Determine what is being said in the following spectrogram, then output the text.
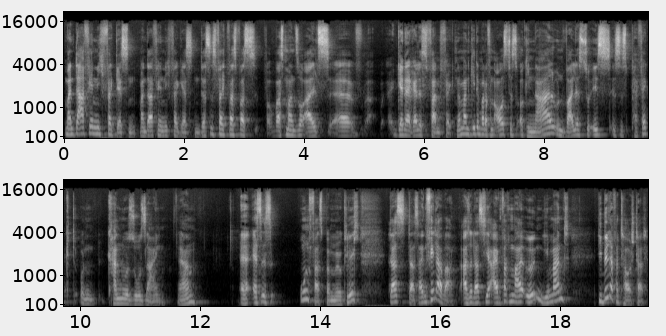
man darf ja nicht vergessen, man darf ja nicht vergessen. Das ist vielleicht was, was, was man so als äh, generelles Fun Fact. Ne? Man geht immer davon aus, das Original und weil es so ist, ist es perfekt und kann nur so sein. Ja? Äh, es ist unfassbar möglich, dass das ein Fehler war. Also dass hier einfach mal irgendjemand die Bilder vertauscht hat.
